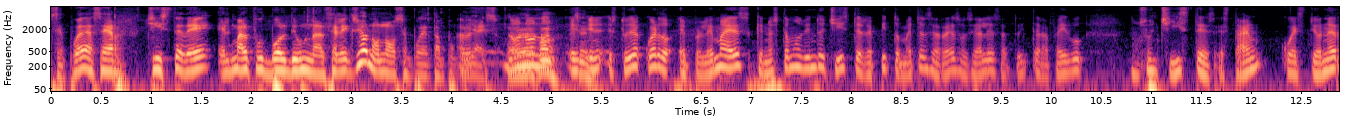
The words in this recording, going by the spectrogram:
Se puede hacer chiste de el mal fútbol de una selección o no se puede tampoco ver, ya eso. No, ver, no, no. Juan, eh, sí. eh, Estoy de acuerdo. El problema es que no estamos viendo chistes. Repito, métanse a redes sociales, a Twitter, a Facebook. No son chistes. Están cuestiones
